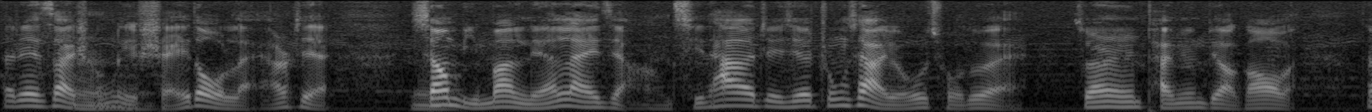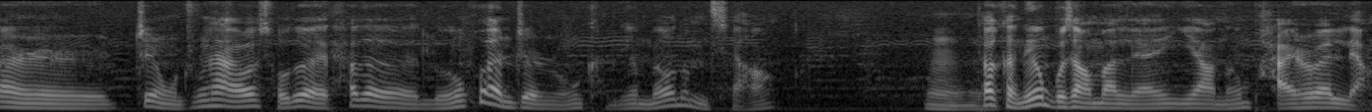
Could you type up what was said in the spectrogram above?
在这赛程里嗯谁都累，而且相比曼联来讲，其他的这些中下游球队虽然人排名比较高吧，但是这种中下游球队，它的轮换阵容肯定没有那么强，嗯，他肯定不像曼联一样能排出来两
